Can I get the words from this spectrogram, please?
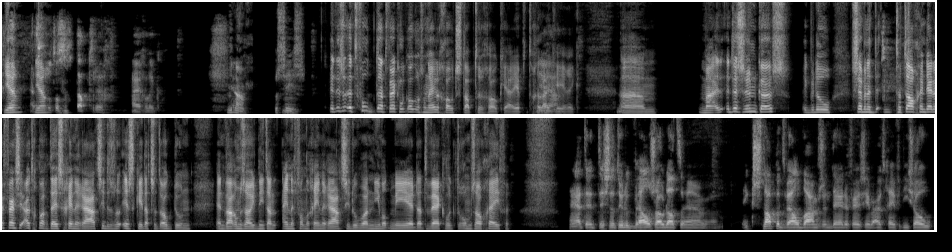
Ja, Het ja. voelt als een stap terug, eigenlijk. Ja, precies. Het, is, het voelt daadwerkelijk ook als een hele grote stap terug ook. Ja, je hebt het gelijk, Ja. Erik. Ehm, maar het, het is hun keus. Ik bedoel, ze hebben totaal geen derde versie uitgebracht deze generatie. Dit is de eerste keer dat ze het ook doen. En waarom zou je het niet aan het einde van de generatie doen, waar niemand meer daadwerkelijk erom zou geven? Ja, het, het is natuurlijk wel zo dat. eh, ik snap het wel waarom ze een derde versie hebben uitgegeven die zo.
